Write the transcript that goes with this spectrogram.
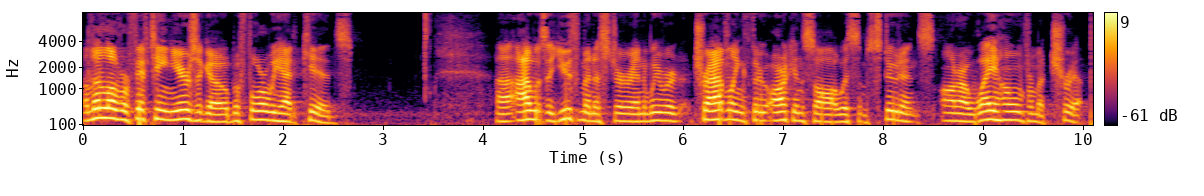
a little over 15 years ago, before we had kids, uh, I was a youth minister, and we were traveling through Arkansas with some students on our way home from a trip.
